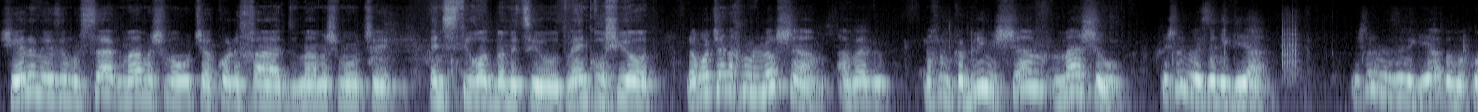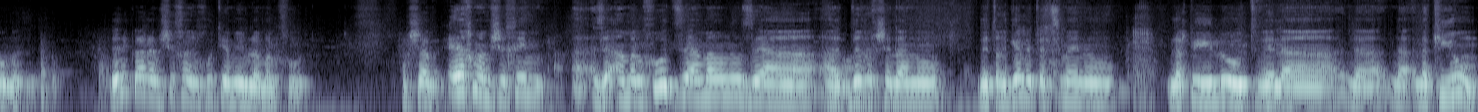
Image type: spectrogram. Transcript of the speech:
שיהיה לנו איזה מושג מה המשמעות שהכל אחד, מה המשמעות שאין סתירות במציאות ואין קושיות, למרות שאנחנו לא שם, אבל אנחנו מקבלים משם משהו, יש לנו איזה נגיעה. יש לנו איזה נגיעה במקום הזה. זה נקרא להמשיך אריכות ימים למלכות. עכשיו, איך ממשיכים, זה, המלכות זה אמרנו, זה הדרך שלנו לתרגם את עצמנו לפעילות ולקיום,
